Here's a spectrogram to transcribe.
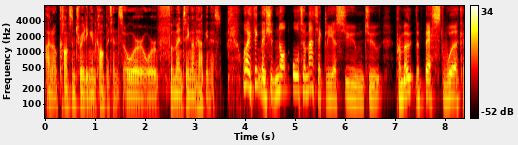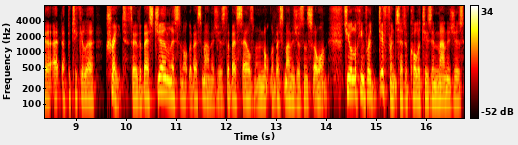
I don't know, concentrating incompetence or or fomenting unhappiness? Well, I think they should not automatically assume to promote the best worker at a particular trait. So the best journalists are not the best managers, the best salesmen are not the best managers, and so on. So you're looking for a different set of qualities in managers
